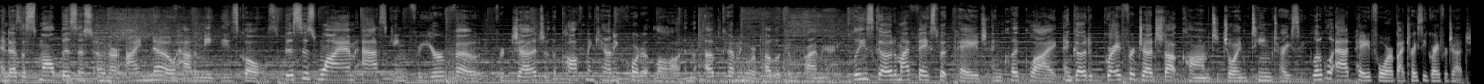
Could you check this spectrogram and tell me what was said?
and as a small business owner, I know how to meet these goals. This is why I'm asking for your vote for judge of the Kaufman County Court at Law in the upcoming Republican primary. Please go to my Facebook page and click like, and go to grayforjudge.com to join Team Tracy. Political ad paid for by Tracy Gray for Judge.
